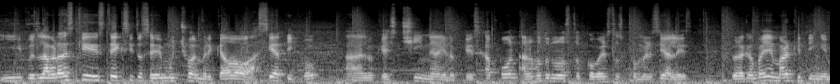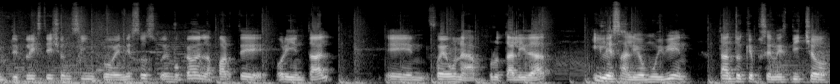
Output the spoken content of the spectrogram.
y pues la verdad es que este éxito se ve mucho al mercado asiático, a lo que es China y lo que es Japón. A nosotros no nos tocó ver estos comerciales, pero la campaña de marketing en PlayStation 5 en estos enfocado en la parte oriental fue una brutalidad y le salió muy bien. Tanto que pues en dicho,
